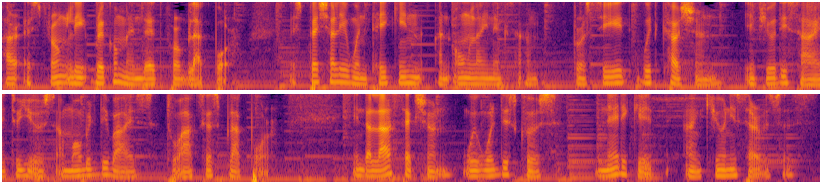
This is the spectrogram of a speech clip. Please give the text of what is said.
are strongly recommended for Blackboard, especially when taking an online exam. Proceed with caution if you decide to use a mobile device to access Blackboard. In the last section, we will discuss Netiquette and CUNY services.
